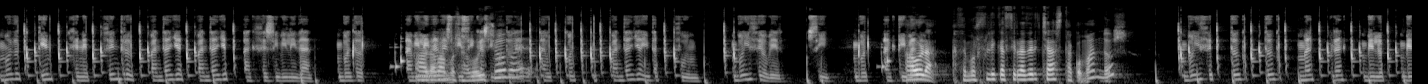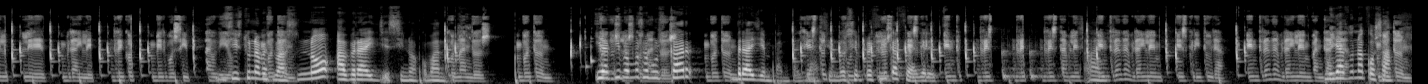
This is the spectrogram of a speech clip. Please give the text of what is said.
modo. Centro. Pantalla. Pantalla. Accesibilidad. Botón. Habilidades físicas y. Pantalla y zoom. VoiceOver. Sí. Ahora hacemos clic hacia la derecha hasta comandos. Voice, toc, toc, mat, crack, velo, velo, leer, braille, record, verbosip, audio. Insisto una vez botón. más, no a braille, sino a comandos. Comandos, botón. Y aquí vamos comandos, a buscar botón. braille en pantalla, Gesto, haciendo siempre clic hacia derecha. Restablece, entrada braille en escritura, entrada braille en pantalla. Mirad una cosa, botón.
